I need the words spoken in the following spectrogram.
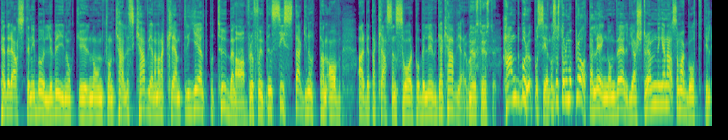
pederasten i Bullerbyn och eh, någon från Kalles Kaviar när man har klämt rejält på tuben Ja. för att få ut den sista gnuttan av arbetarklassens svar på beluga kaviar. Va? Just det, just det. Han går upp på scen och så står de och pratar länge om väljarströmningarna som har gått till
